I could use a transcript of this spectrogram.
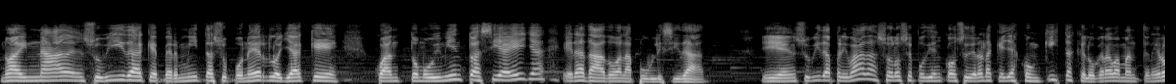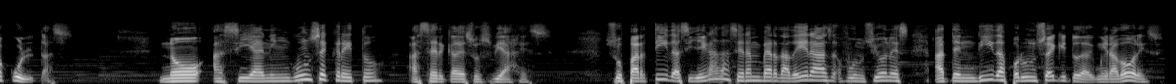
No hay nada en su vida que permita suponerlo, ya que cuanto movimiento hacía ella era dado a la publicidad y en su vida privada solo se podían considerar aquellas conquistas que lograba mantener ocultas. No hacía ningún secreto acerca de sus viajes. Sus partidas y llegadas eran verdaderas funciones atendidas por un séquito de admiradores.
